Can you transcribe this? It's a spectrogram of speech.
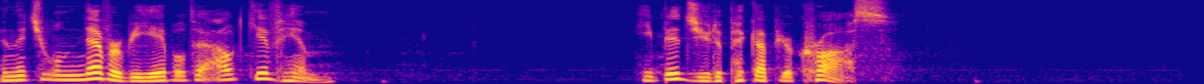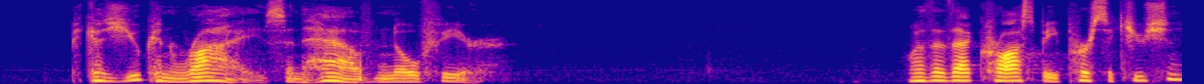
and that you will never be able to outgive Him. He bids you to pick up your cross because you can rise and have no fear. Whether that cross be persecution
